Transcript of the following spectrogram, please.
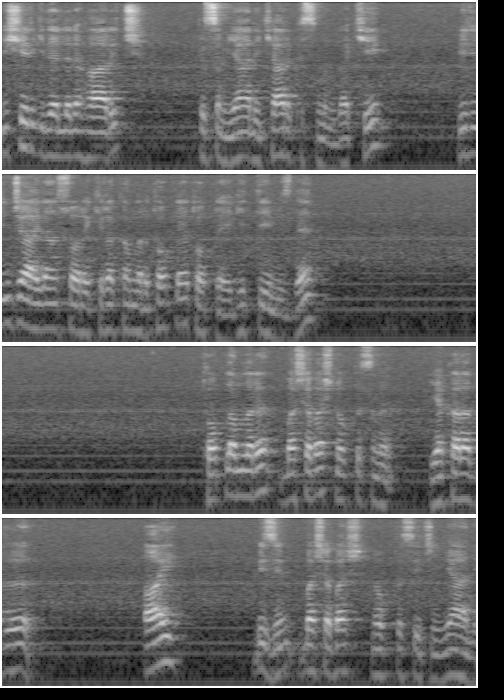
iş yeri giderleri hariç kısım yani kar kısmındaki birinci aydan sonraki rakamları toplaya toplaya gittiğimizde toplamları başa baş noktasını yakaladığı ay bizim başa baş noktası için yani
